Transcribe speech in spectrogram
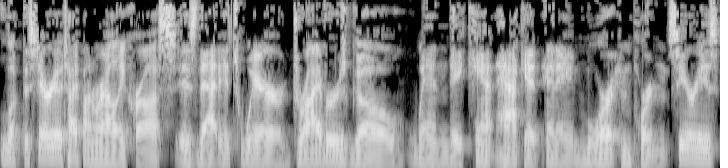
look, the stereotype on rallycross is that it's where drivers go when they can't hack it in a more important series.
